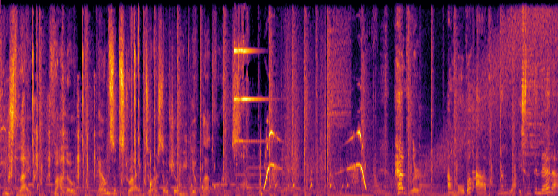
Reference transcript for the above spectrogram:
Please like, follow, and subscribe to our social media platforms. Peddler, ang mobile app ng Wais na Tindera.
